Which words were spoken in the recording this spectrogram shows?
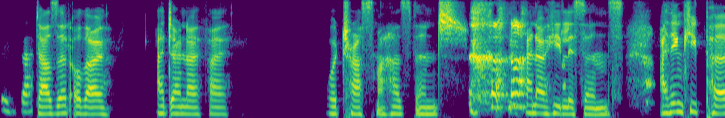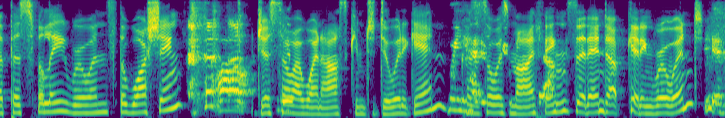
exactly. does it, although I don't know if I would trust my husband. I know he listens. I think he purposefully ruins the washing oh, just so yeah. I won't ask him to do it again. Because it's always my things that end up getting ruined. Yeah.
